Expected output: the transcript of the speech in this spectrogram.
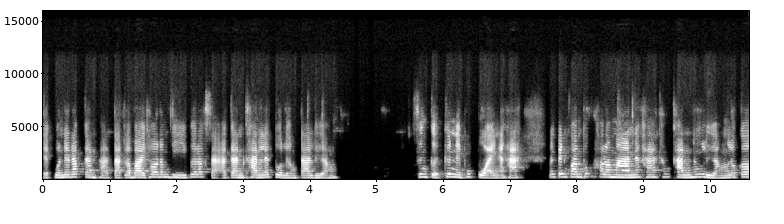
แต่ควรได้รับการผ่าตัดระบายท่อน้ำดี เพื่อรักษาอาการคันและตัวเหลืองตาเหลือง ซึ่งเกิดขึ้นในผู้ป่วยนะคะ มันเป็นความทุกข์ทรมานนะคะ ทั้งคันทั้งเหลืองแล้วก็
